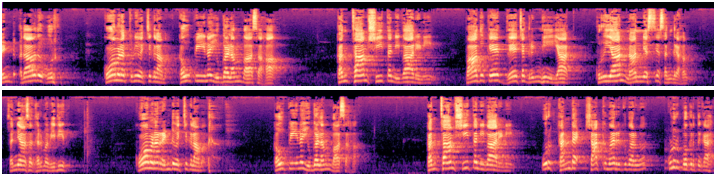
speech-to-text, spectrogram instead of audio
ரெண்டு அதாவது ஒரு கோமண துணி வச்சுக்கலாமா? கௌபீன யுகலம் வாசகா கந்தாம் சீத நிவாரிணி. பாதுகே துவேச்ச கிருண்ணீயாத். குறியான் நானிய சங்கிரகம். சந்நியாச தர்ம விதி கோவணம் ரெண்டு வச்சுக்கலாமா? கௌபீன யுகலம் வாசகா கந்தாம் சீத நிவாரிணி. ஒரு கந்த ஷாக்கு மாதிரி இருக்கு பாருங்க. குளிர் போக்குறதுக்காக.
